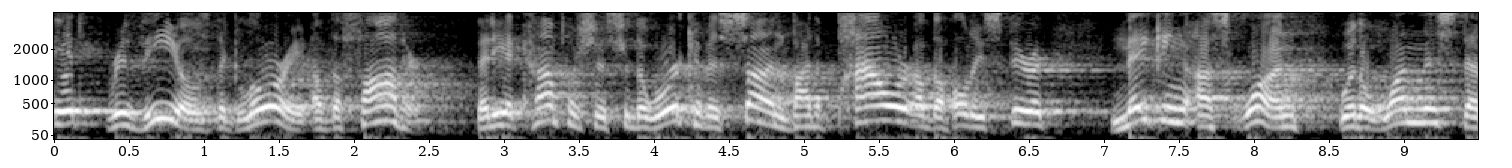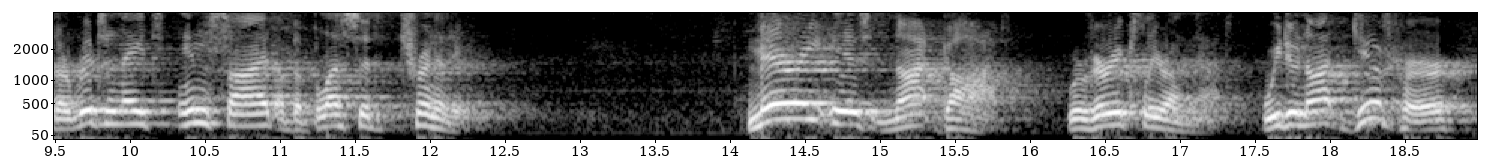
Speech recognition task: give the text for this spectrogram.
it reveals the glory of the Father that he accomplishes through the work of his Son by the power of the Holy Spirit, making us one with a oneness that originates inside of the blessed Trinity. Mary is not God. We're very clear on that. We do not give her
